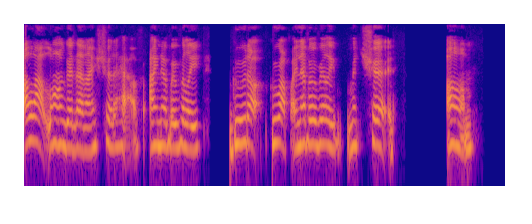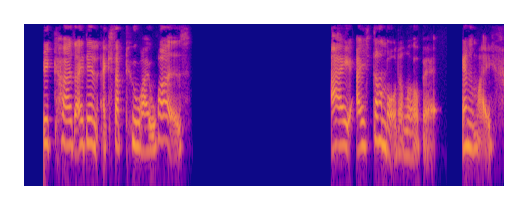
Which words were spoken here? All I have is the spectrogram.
a lot longer than I should have. I never really grew up. Grew up. I never really matured, um, because I didn't accept who I was. I I stumbled a little bit in life.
